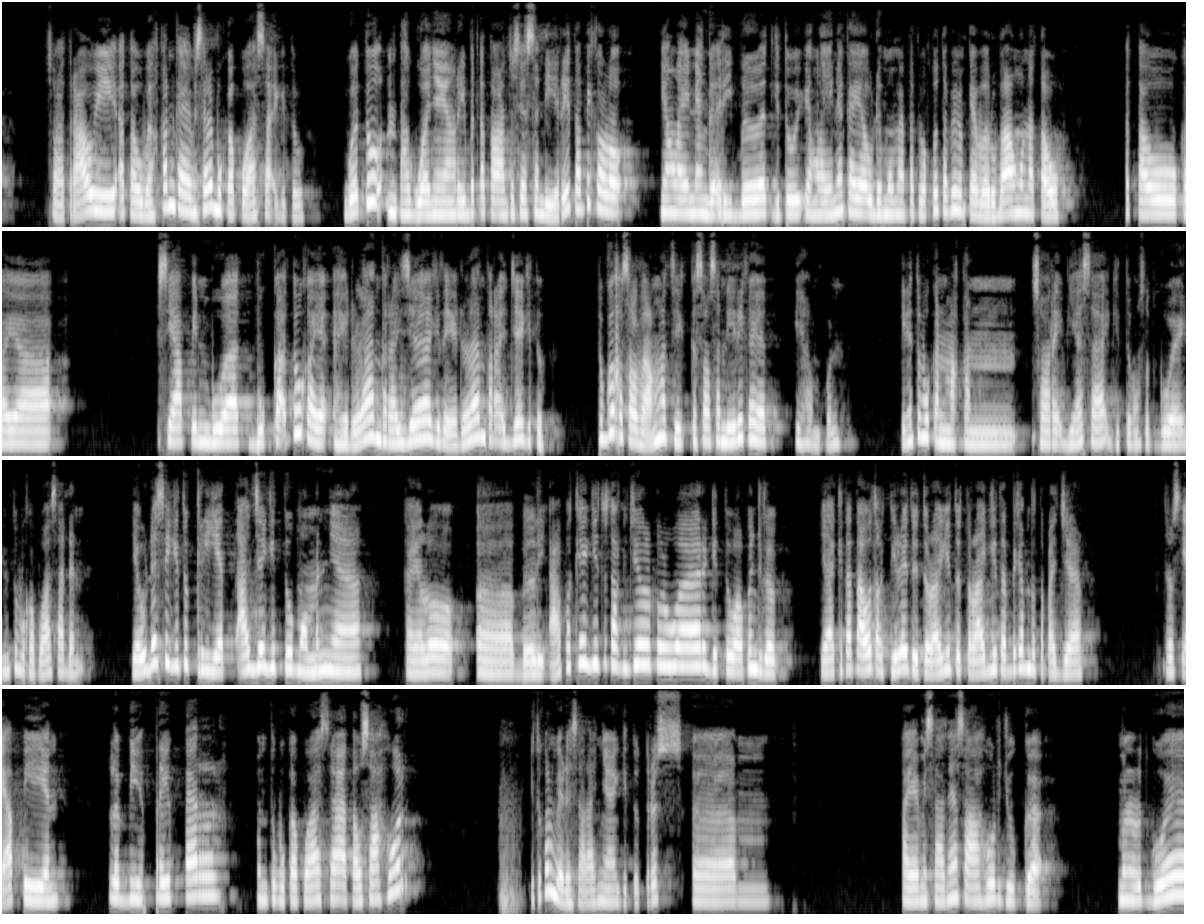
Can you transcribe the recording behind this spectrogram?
sholat rawih atau bahkan kayak misalnya buka puasa gitu. Gue tuh entah guanya yang ribet atau antusias sendiri tapi kalau yang lainnya nggak ribet gitu yang lainnya kayak udah mau mepet waktu tapi kayak baru bangun atau atau kayak siapin buat buka tuh kayak eh udah ntar aja gitu ya udah ntar aja gitu Tuh gue kesel banget sih, kesel sendiri kayak, ya ampun. Ini tuh bukan makan sore biasa gitu maksud gue. Ini tuh buka puasa dan ya udah sih gitu create aja gitu momennya. Kayak lo uh, beli apa kayak gitu takjil keluar gitu. Walaupun juga ya kita tahu takjilnya itu itu lagi itu itu lagi tapi kan tetap aja terus siapin lebih prepare untuk buka puasa atau sahur itu kan gak ada salahnya gitu terus um, kayak misalnya sahur juga menurut gue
